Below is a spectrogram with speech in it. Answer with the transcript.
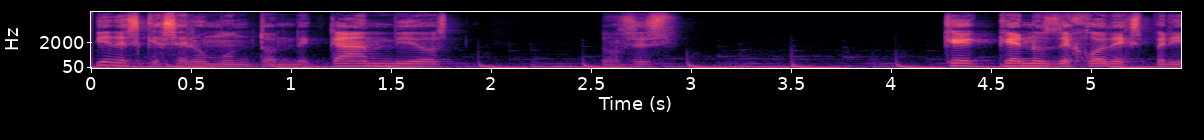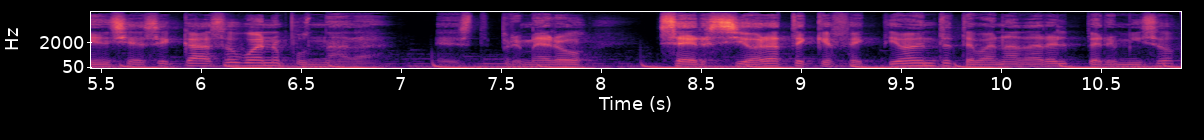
tienes que hacer un montón de cambios. Entonces, ¿qué, nos dejó de experiencia ese caso? Bueno, pues nada. Este, primero, cerciórate que efectivamente te van a dar el permiso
